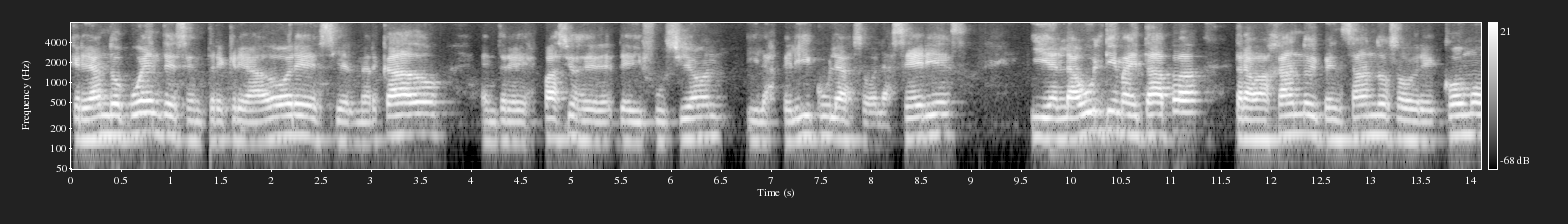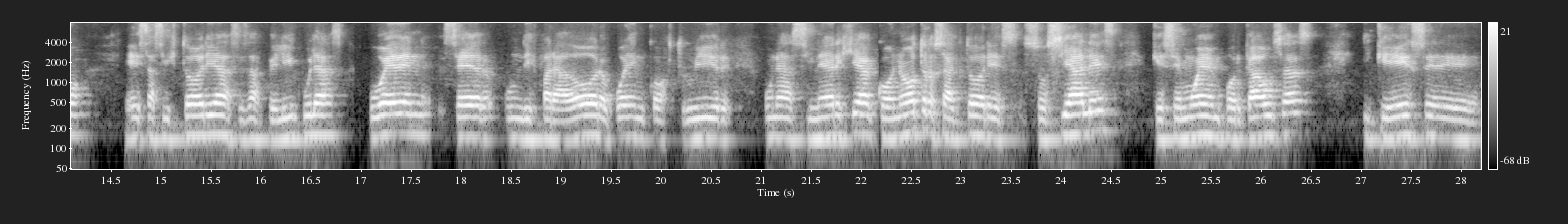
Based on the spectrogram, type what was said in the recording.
creando puentes entre creadores y el mercado, entre espacios de, difusión y las películas o las series, y en la última etapa trabajando y pensando sobre cómo esas historias, esas películas pueden ser un disparador o pueden construir una sinergia con otros actores sociales que se mueven por causas y que ese,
